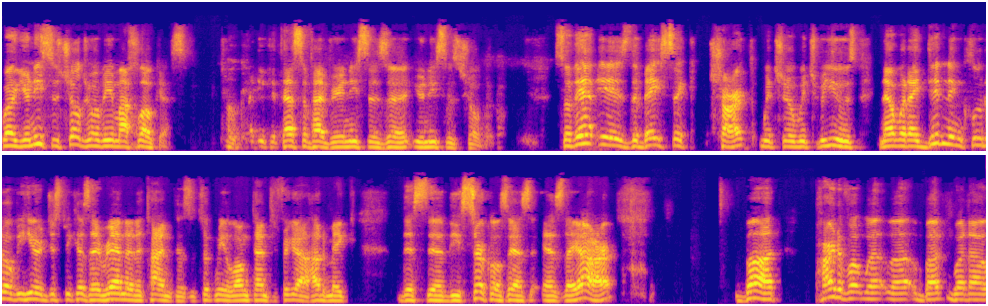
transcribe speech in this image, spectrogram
Well, your niece's children will be machlokas. Okay. You can testify for your niece's uh, your niece's children. So that is the basic chart which uh, which we use. Now, what I didn't include over here, just because I ran out of time, because it took me a long time to figure out how to make this uh, these circles as as they are, but part of what uh, but what i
